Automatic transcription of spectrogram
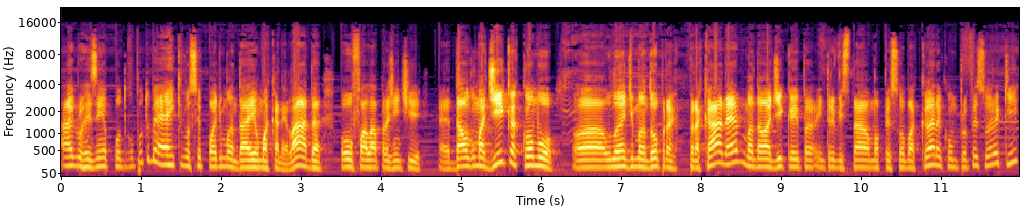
agroresenha.com.br, que você pode mandar aí uma canelada ou falar para a gente é, dar alguma dica, como uh, o Land mandou para cá, né? Mandar uma dica aí para entrevistar uma pessoa bacana como professor aqui.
